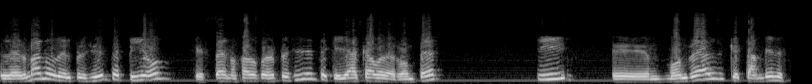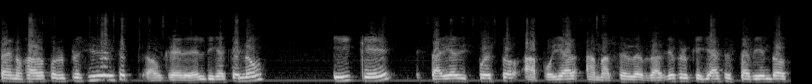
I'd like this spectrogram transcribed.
el hermano del presidente Pío, que está enojado con el presidente, que ya acaba de romper, y eh, Monreal, que también está enojado con el presidente, aunque él diga que no, y que estaría dispuesto a apoyar a Marcelo Ebrard. Yo creo que ya se está viendo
